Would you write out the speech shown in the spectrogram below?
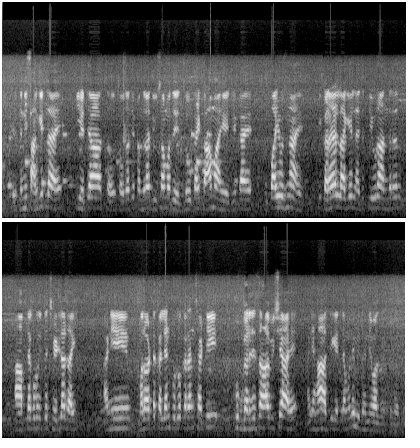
म्हणजे त्यांनी सांगितलं आहे की येत्या चौदा ते पंधरा दिवसामध्ये जो काही काम आहे जे काय उपाययोजना आहे ती करायला लागेल नाही तर तीव्र आंदोलन आपल्याकडून इथं छेडला जाईल. आणि मला वाटतं कल्याण पूर्वकरांसाठी खूप गरजेचा हा विषय आहे. आणि हा हाती घेतल्यामुळे मी धन्यवाद व्यक्त करतो.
